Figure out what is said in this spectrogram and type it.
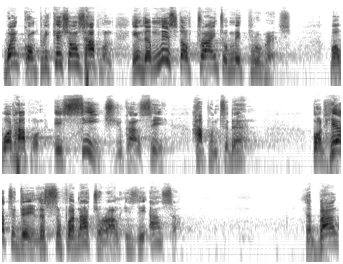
when complications happen in the midst of trying to make progress. But what happened? A siege, you can see, happened to them. But here today, the supernatural is the answer. The bank,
